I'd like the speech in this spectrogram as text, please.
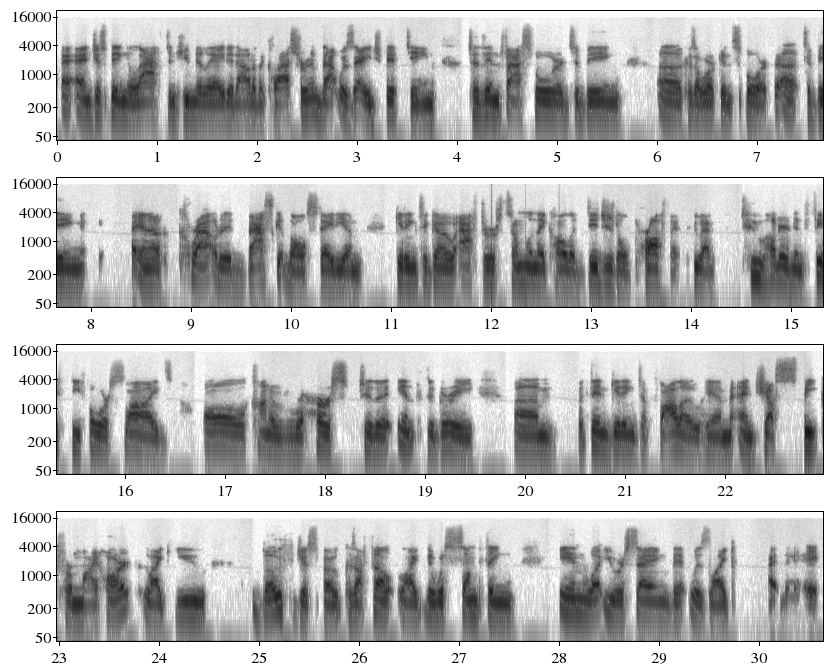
and just being laughed and humiliated out of the classroom. That was age 15 to then fast forward to being, because uh, I work in sport, uh, to being in a crowded basketball stadium, getting to go after someone they call a digital prophet who had 254 slides, all kind of rehearsed to the nth degree. Um, but then getting to follow him and just speak from my heart, like you both just spoke, because I felt like there was something in what you were saying that was like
